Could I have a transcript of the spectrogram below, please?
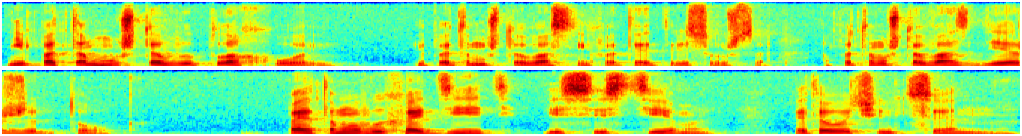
не потому, что вы плохой, и потому, что у вас не хватает ресурса, а потому, что вас держит долг. Поэтому выходить из системы – это очень ценно.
